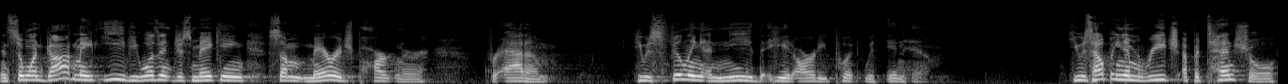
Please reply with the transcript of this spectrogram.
And so when God made Eve, he wasn't just making some marriage partner for Adam. He was filling a need that he had already put within him. He was helping him reach a potential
